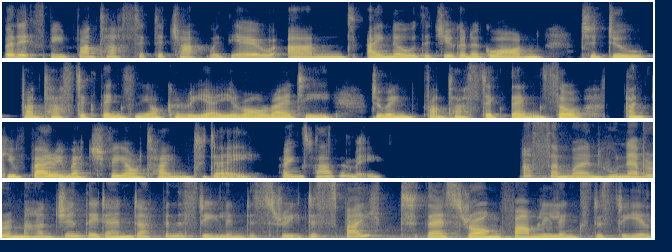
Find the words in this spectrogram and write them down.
but it's been fantastic to chat with you and i know that you're going to go on to do fantastic things in your career. You're already doing fantastic things. So thank you very much for your time today. Thanks for having me as someone who never imagined they'd end up in the steel industry, despite their strong family links to steel,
